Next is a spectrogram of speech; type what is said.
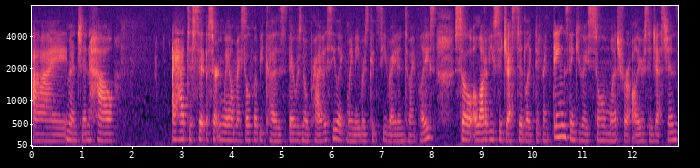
I mentioned how I had to sit a certain way on my sofa because there was no privacy, like my neighbors could see right into my place. So a lot of you suggested like different things. Thank you guys so much for all your suggestions.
